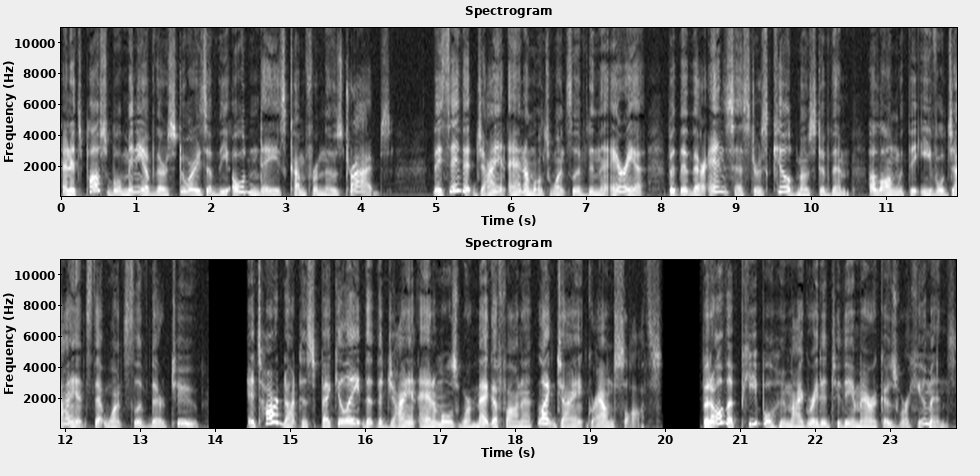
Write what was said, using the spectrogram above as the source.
and it's possible many of their stories of the olden days come from those tribes. They say that giant animals once lived in the area, but that their ancestors killed most of them, along with the evil giants that once lived there too. It's hard not to speculate that the giant animals were megafauna like giant ground sloths. But all the people who migrated to the Americas were humans.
